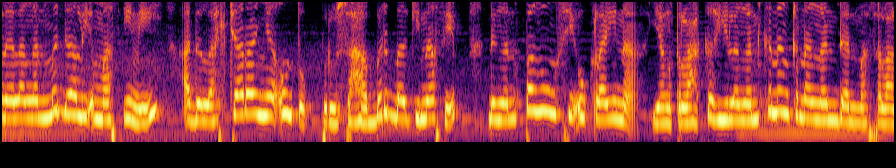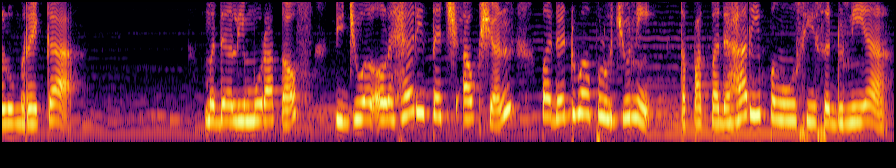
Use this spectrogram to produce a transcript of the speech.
Pelelangan medali emas ini adalah caranya untuk berusaha berbagi nasib dengan pengungsi Ukraina yang telah kehilangan kenang-kenangan dan masa lalu mereka. Medali Muratov dijual oleh Heritage Auction pada 20 Juni, tepat pada Hari Pengungsi Sedunia.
